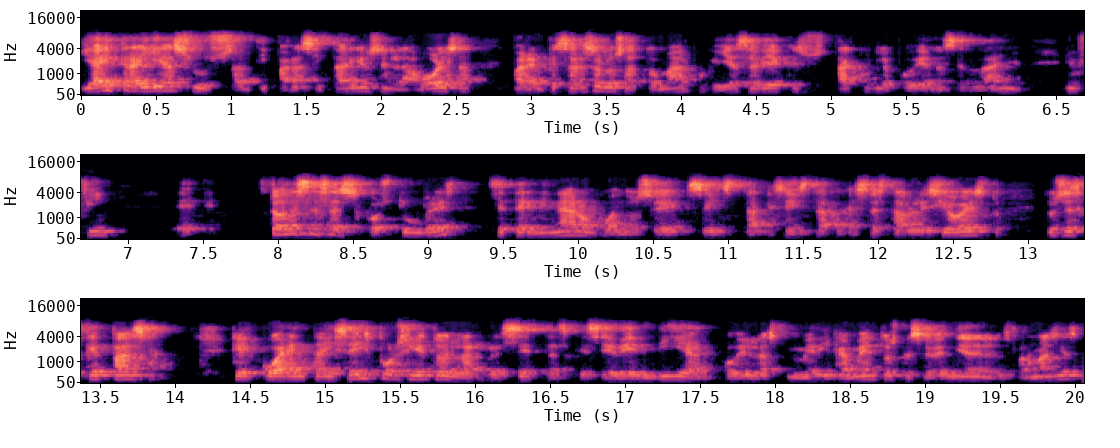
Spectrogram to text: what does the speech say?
y ahí traía sus antiparasitarios en la bolsa para empezárselos a tomar porque ya sabía que sus tacos le podían hacer daño. En fin, eh, todas esas costumbres se terminaron cuando se, se, se estableció esto. Entonces, ¿qué pasa? Que el 46% de las recetas que se vendían o de los medicamentos que se vendían en las farmacias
